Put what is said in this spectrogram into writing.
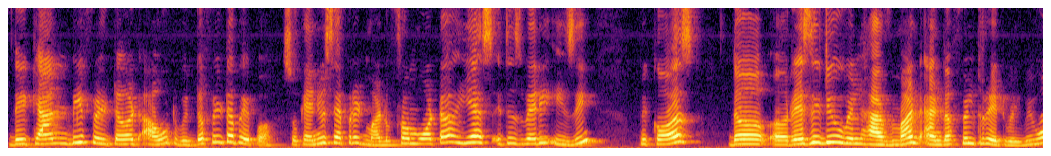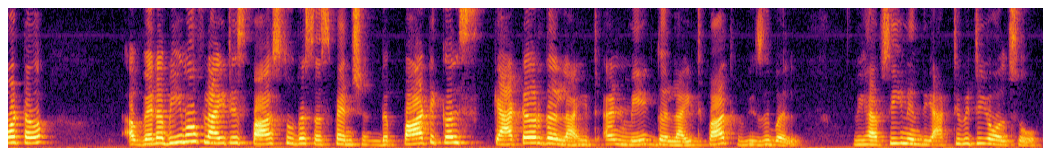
they can be filtered out with the filter paper. So, can you separate mud from water? Yes, it is very easy because the uh, residue will have mud and the filtrate will be water. Uh, when a beam of light is passed through the suspension, the particles scatter the light and make the light path visible. We have seen in the activity also.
